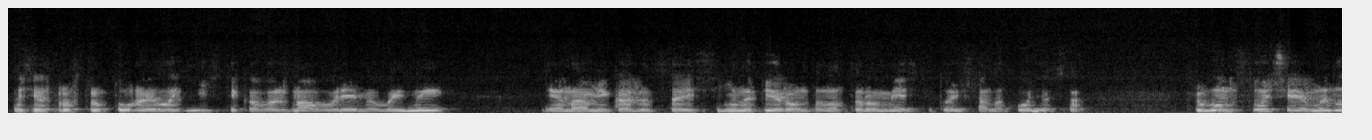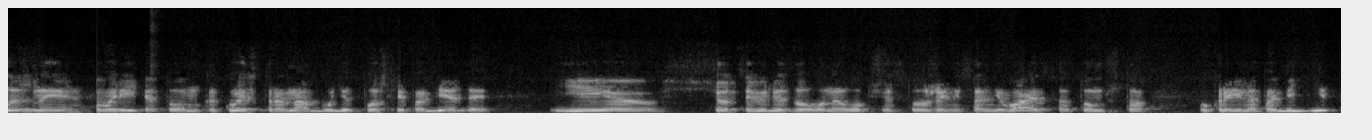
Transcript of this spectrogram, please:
значит, инфраструктура и логистика важна во время войны, и она, мне кажется, если не на первом, то на втором месте точно находится. В любом случае, мы должны говорить о том, какой страна будет после победы, и все цивилизованное общество уже не сомневается о том, что Украина победит.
